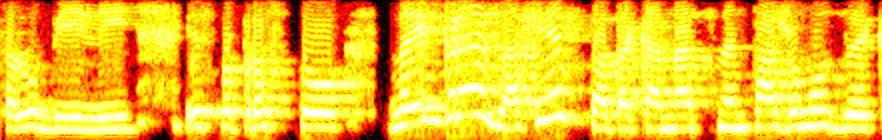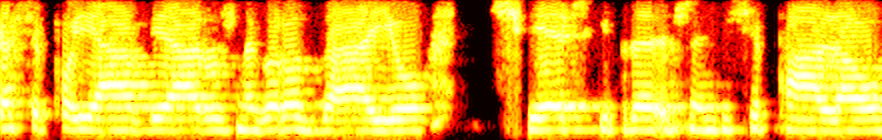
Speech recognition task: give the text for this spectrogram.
co lubili. Jest po prostu, no impreza, fiesta taka na cmentarzu, muzyka się pojawia różnego rodzaju, świeczki wszędzie się palą.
